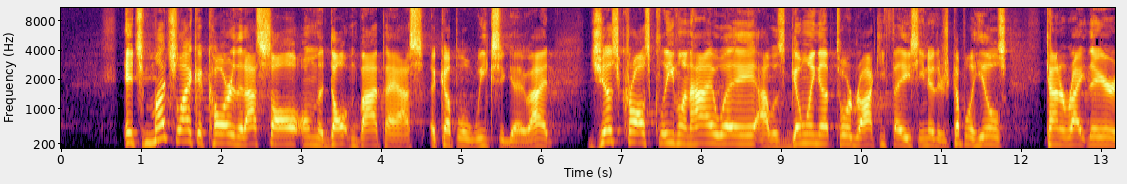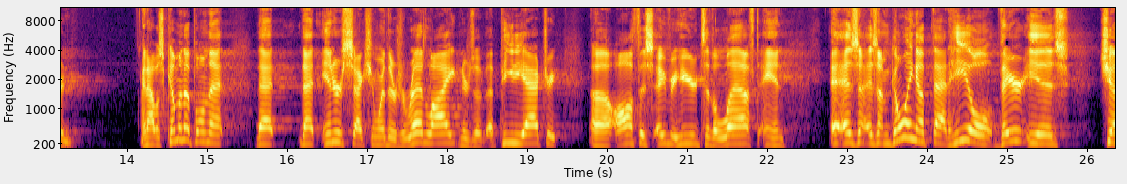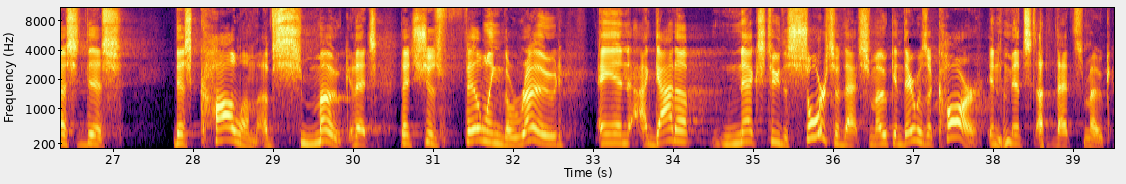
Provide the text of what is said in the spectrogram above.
It's much like a car that I saw on the Dalton bypass a couple of weeks ago. I had just crossed Cleveland Highway. I was going up toward Rocky Face. You know, there's a couple of hills kind of right there. And, and I was coming up on that, that, that intersection where there's a red light and there's a, a pediatric uh, office over here to the left. And as, as I'm going up that hill, there is just this, this column of smoke that's, that's just filling the road. And I got up next to the source of that smoke, and there was a car in the midst of that smoke.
